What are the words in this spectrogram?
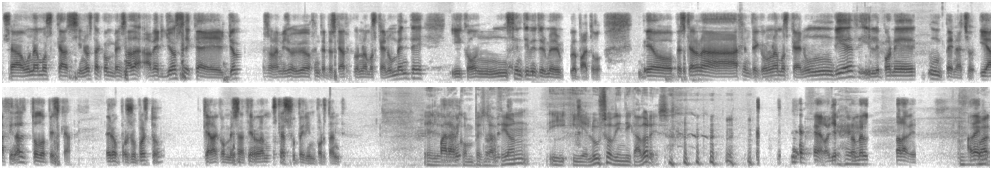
O sea, una mosca, si no está compensada, a ver, yo sé que yo ahora mismo veo gente pescar con una mosca en un 20 y con un centímetro y medio de pato. Veo pescar a gente con una mosca en un 10 y le pone un penacho. Y al final todo pesca. Pero por supuesto que la compensación a la mosca es súper importante. La compensación y, el uso de indicadores. Oye, no me lo a la vez. A ver,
